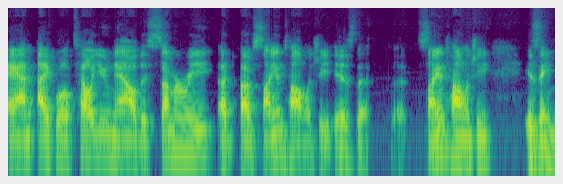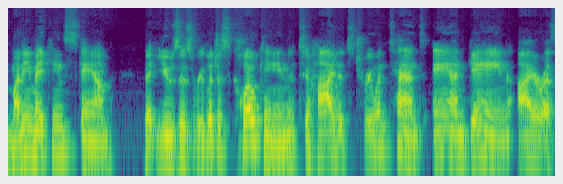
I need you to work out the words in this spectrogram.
and I will tell you now, the summary of, of Scientology is that Scientology is a money-making scam that uses religious cloaking to hide its true intent and gain IRS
